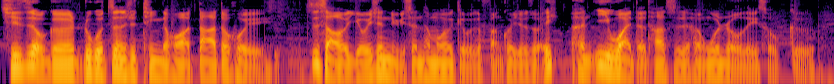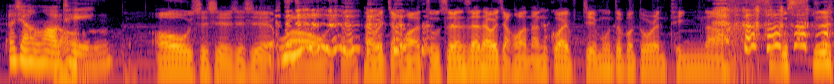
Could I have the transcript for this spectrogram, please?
其实这首歌如果真的去听的话，大家都会至少有一些女生他们会给我一个反馈，就是说，哎，很意外的，它是很温柔的一首歌，而且很好听。哦，谢谢谢谢，哇哦，太会讲话，主持人实在太会讲话，难怪节目这么多人听呢、啊，是不是？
